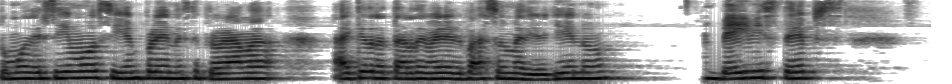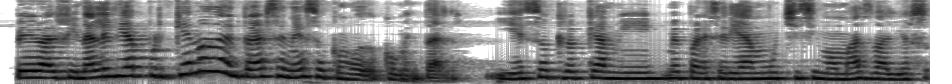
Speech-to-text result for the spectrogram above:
como decimos siempre en este programa, hay que tratar de ver el vaso medio lleno, baby steps, pero al final del día, ¿por qué no adentrarse en eso como documental? Y eso creo que a mí me parecería muchísimo más valioso.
